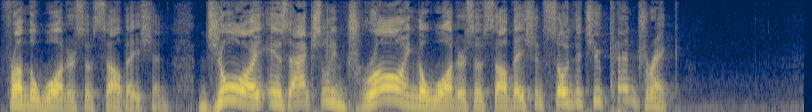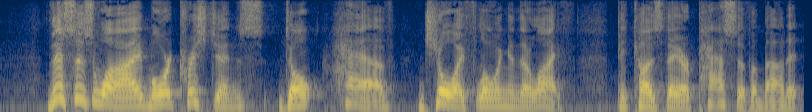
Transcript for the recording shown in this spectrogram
from the waters of salvation. Joy is actually drawing the waters of salvation so that you can drink. This is why more Christians don't have joy flowing in their life because they are passive about it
